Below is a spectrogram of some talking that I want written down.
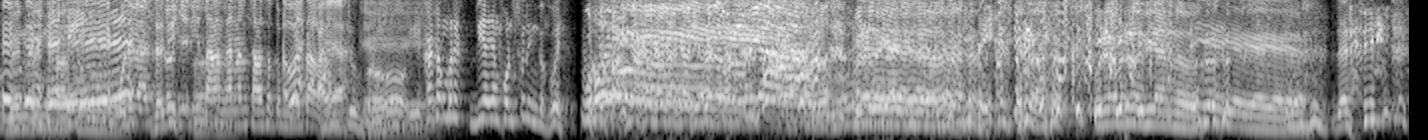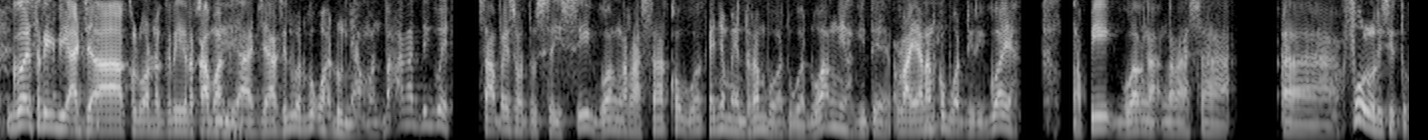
Band ring satu. Udah Jadi- jadi tangan kanan salah satu pendeta lah ya. Aduh bro, Iya, iya, Iya, kadang mereka dia yang konseling ke gue. Berlebihan. Iya iya iya. Bisa iya. bisa begitu ya. Udah berlebihan lo. Iya iya iya iya. iya. Jadi gue sering diajak ke luar negeri rekaman Hmm. diajak. Jadi buat gue waduh nyaman banget nih gue. Sampai suatu sisi gue ngerasa kok gue kayaknya main drum buat gue doang ya gitu ya. Layanan kok buat diri gue ya. Tapi gue nggak ngerasa eh, full di situ.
